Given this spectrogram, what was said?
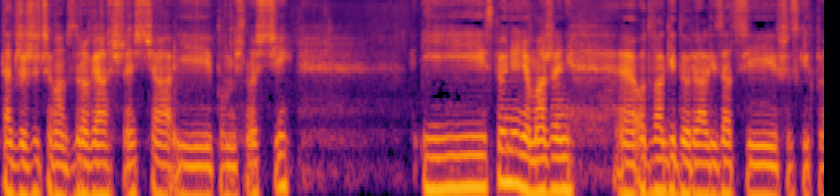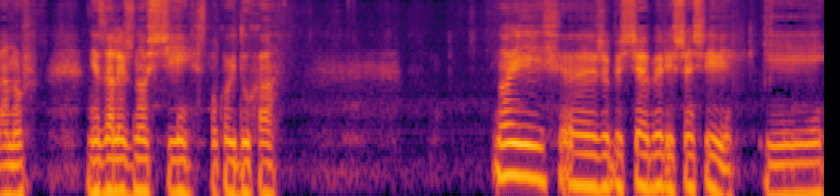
Także życzę wam zdrowia, szczęścia i pomyślności i spełnienia marzeń, e, odwagi do realizacji wszystkich planów, niezależności, spokoju ducha. No i e, żebyście byli szczęśliwi i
